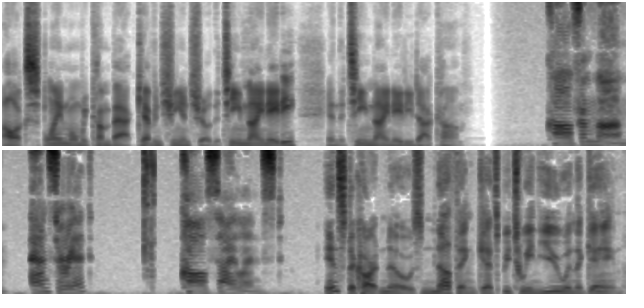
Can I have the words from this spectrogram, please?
I'll explain when we come back. Kevin Sheehan Show, the Team 980 and the Team980.com. Call from mom. Answer it. Call silenced. Instacart knows nothing gets between you and the game.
